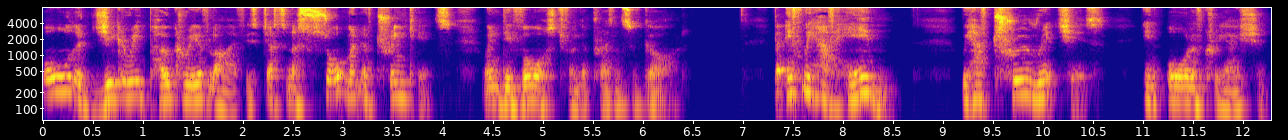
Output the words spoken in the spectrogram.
All the jiggery pokery of life is just an assortment of trinkets when divorced from the presence of God. But if we have Him, we have true riches in all of creation.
